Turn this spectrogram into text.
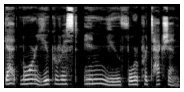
Get more Eucharist in you for protection.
